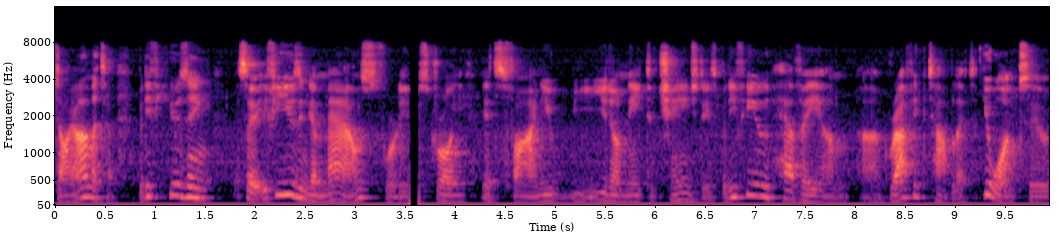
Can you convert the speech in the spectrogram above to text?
diameter. But if you're using so if you're using a mouse for this drawing, it's fine. You you don't need to change this. But if you have a, um, a graphic tablet, you want to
